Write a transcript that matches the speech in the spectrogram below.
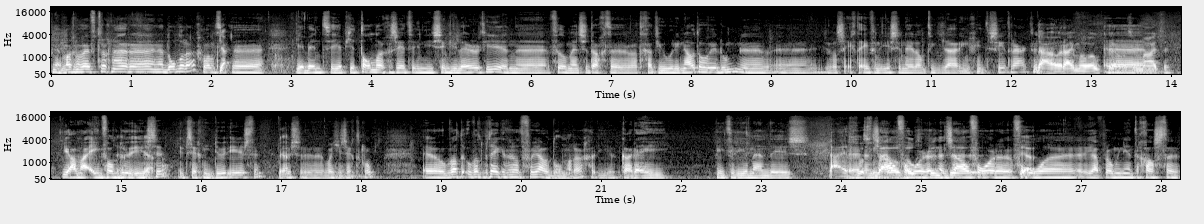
Ja, mag ik nog even terug naar, uh, naar donderdag? Want ja. uh, je, bent, je hebt je tanden gezet in die singularity. En uh, veel mensen dachten, wat gaat Jury nou toch weer doen? je was echt een van de eerste in Nederland die daarin geïnteresseerd raakte. Nou, Rijmo ook, en Maarten. Ja, maar een van de eerste. Ja. Ik zeg niet de eerste. Dus wat je zegt klopt. wat, wat betekent dat voor jou donderdag? Carré, Pieter Diamandis, ja, een, zaal voor, een zaal voor, vol ja. prominente gasten.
